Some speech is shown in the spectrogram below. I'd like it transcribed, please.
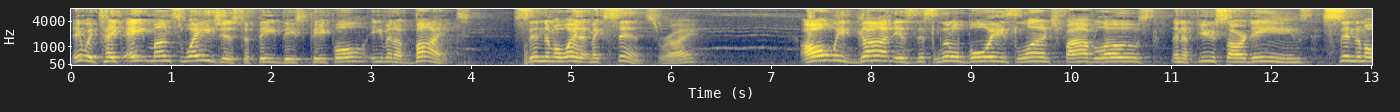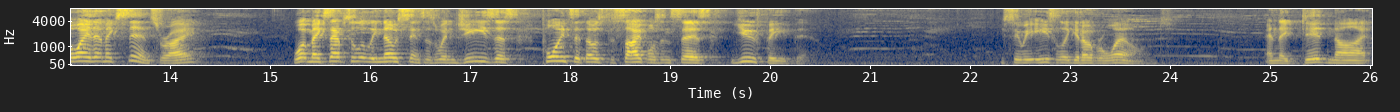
It would take eight months' wages to feed these people, even a bite. Send them away. That makes sense, right? All we've got is this little boy's lunch, five loaves and a few sardines. Send them away. That makes sense, right? What makes absolutely no sense is when Jesus points at those disciples and says, You feed them. You see, we easily get overwhelmed. And they did not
